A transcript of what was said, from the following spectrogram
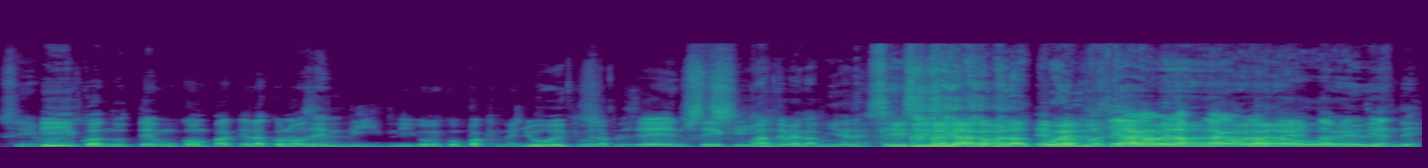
Sí, Y cuando tengo un compa que la conoce, le, le digo a mi compa que me ayude, que me la presente, que... Mándeme la mierda. Sí, sí, sí, hágame la- ma, hágame la vuelta, ¿me entiende?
